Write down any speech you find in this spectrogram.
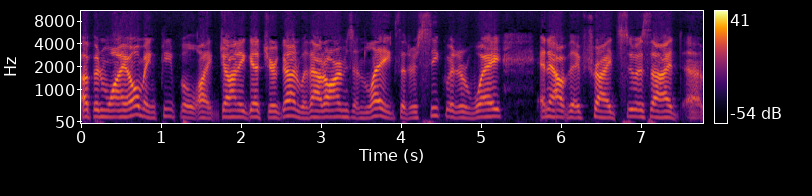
up in Wyoming, people like Johnny Get Your Gun without arms and legs that are secreted away. And now they've tried suicide, uh,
